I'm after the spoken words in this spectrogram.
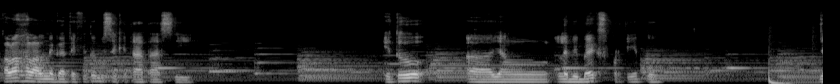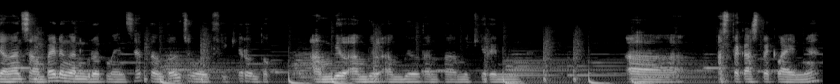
Kalau hal-hal negatif itu bisa kita atasi. Itu uh, yang lebih baik seperti itu. Jangan sampai dengan growth mindset teman-teman cuma berpikir untuk ambil ambil ambil tanpa mikirin eh, aspek-aspek uh, lainnya.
